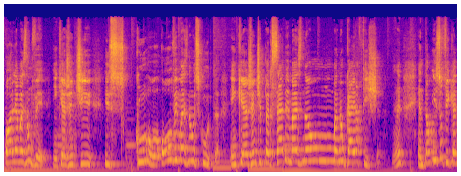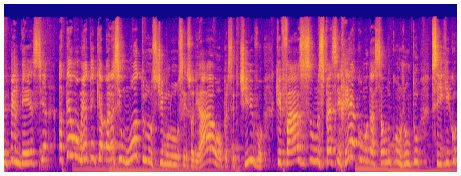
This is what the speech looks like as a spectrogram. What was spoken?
olha, mas não vê, em que a gente ouve, mas não escuta, em que a gente percebe, mas não, mas não cai a ficha. Né? Então isso fica em pendência até o momento em que aparece um outro estímulo sensorial ou perceptivo que faz uma espécie de reacomodação do conjunto psíquico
